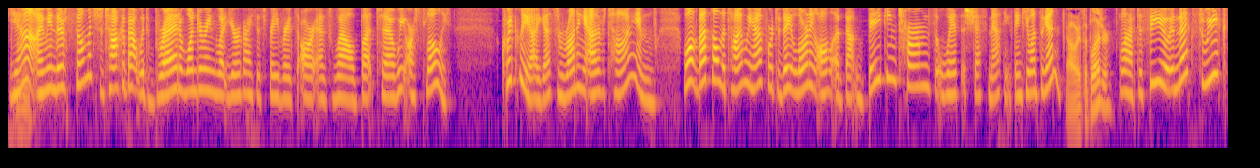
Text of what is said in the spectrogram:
Yeah, I mean, there's so much to talk about with bread. Wondering what your guys' favorites are as well. But uh, we are slowly, quickly, I guess, running out of time. Well, that's all the time we have for today, learning all about baking terms with Chef Matthew. Thank you once again. Oh, it's a pleasure. We'll have to see you next week.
